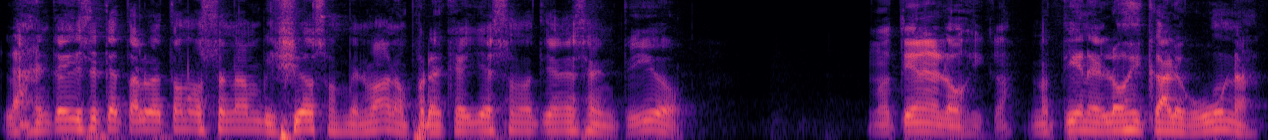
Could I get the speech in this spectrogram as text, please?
La gente dice que tal vez tú no suenan ambiciosos, mi hermano, pero es que eso no tiene sentido. No tiene lógica. No tiene lógica alguna.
